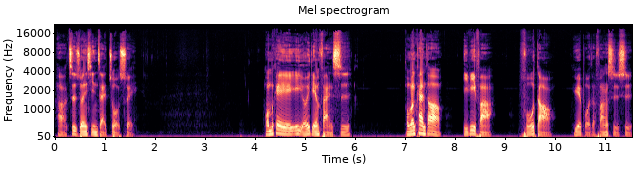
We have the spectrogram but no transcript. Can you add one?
啊，自尊心在作祟。我们可以有一点反思。我们看到以利法辅导约伯的方式是：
